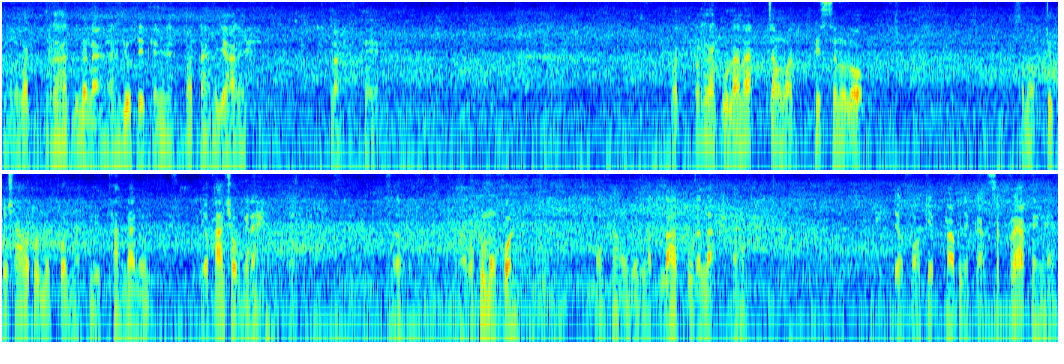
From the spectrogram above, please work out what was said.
เออ วัดราชบุรณะนะอยู่ติดกันกับวัดนางพญาเลยนะนี่วัดราชบุรณะจังหวัดพิษณุโลกสำหรับจุดบูชาวัตถุมงคลนะอยู่ทางด้านโน้น เดี๋ยวพาชมกันนะสำหรับวัตถุมงคลของทางวัดราชบุรณะนะฮะเดี๋ยวขอเก็บภาพบรรยากาศสักแป๊บหนึ่งนะฮะ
